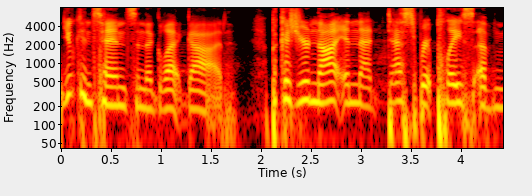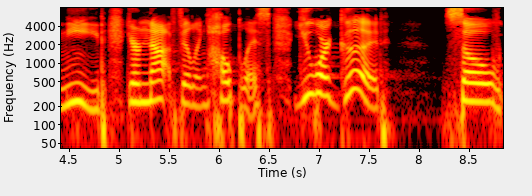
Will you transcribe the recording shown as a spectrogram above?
you can tend to neglect God because you're not in that desperate place of need. You're not feeling hopeless. You are good. So,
